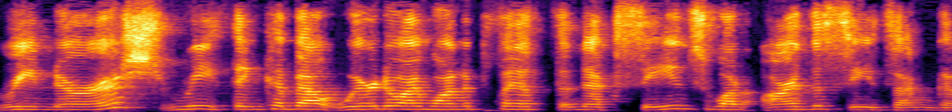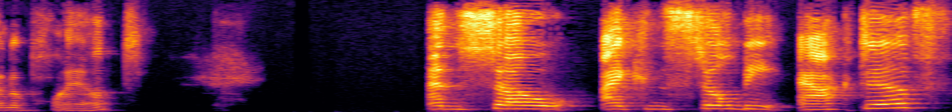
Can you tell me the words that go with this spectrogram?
renourish, rethink about where do I want to plant the next seeds? What are the seeds I'm going to plant? And so I can still be active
